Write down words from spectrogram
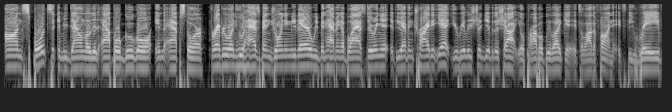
On Sports. It can be downloaded Apple, Google, in the App Store. For everyone who has been joining me there, we've been having a blast doing it. If you haven't tried it yet, you really should give it a shot. You'll probably like it. It's a lot of fun. It's the Rave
